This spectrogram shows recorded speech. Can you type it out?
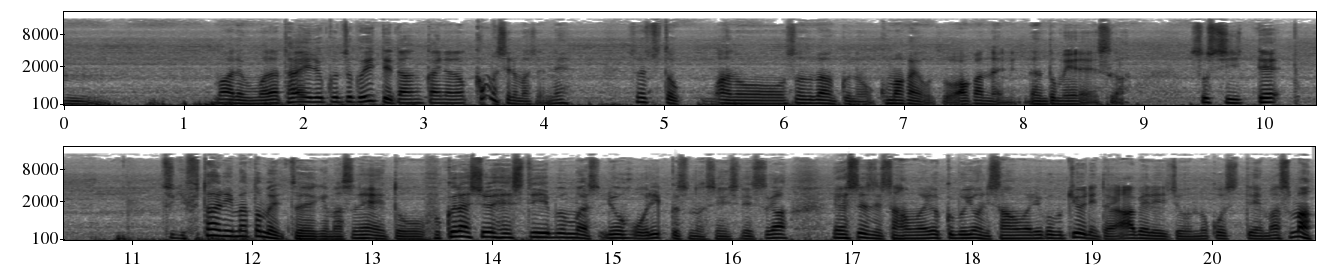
うん。まあでもまだ体力作りっていう段階なのかもしれませんね。それはちょっと、あの、ソフトバンクの細かいことはわかんないんで、何とも言えないですが。そして、次、2人まとめて取り上げますね。えっ、と、福田周平、スティーブン・マイス、両方オリックスの選手ですが、えー、それぞれ3割6分4に3割5分9厘というアベレージを残しています。まあ、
